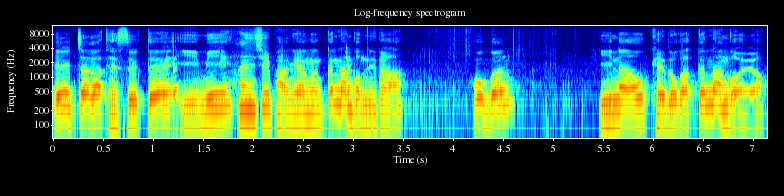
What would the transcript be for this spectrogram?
일자가 됐을 때 이미 한시 방향은 끝난 겁니다. 혹은 in-out 궤도가 끝난 거예요.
